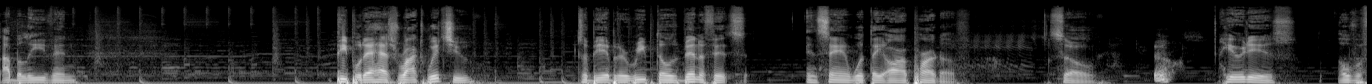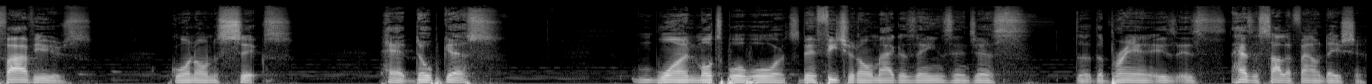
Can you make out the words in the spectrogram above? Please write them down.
I believe in people that has rocked with you to be able to reap those benefits in saying what they are a part of. So Yeah. here it is over five years, going on to six. Had dope guests, won multiple awards, been featured on magazines, and just the the brand is is has a solid foundation.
